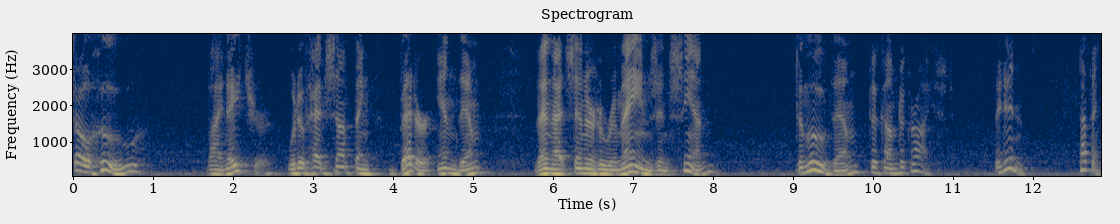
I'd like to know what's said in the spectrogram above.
So, who by nature would have had something better in them than that sinner who remains in sin to move them to come to Christ? They didn't. Nothing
